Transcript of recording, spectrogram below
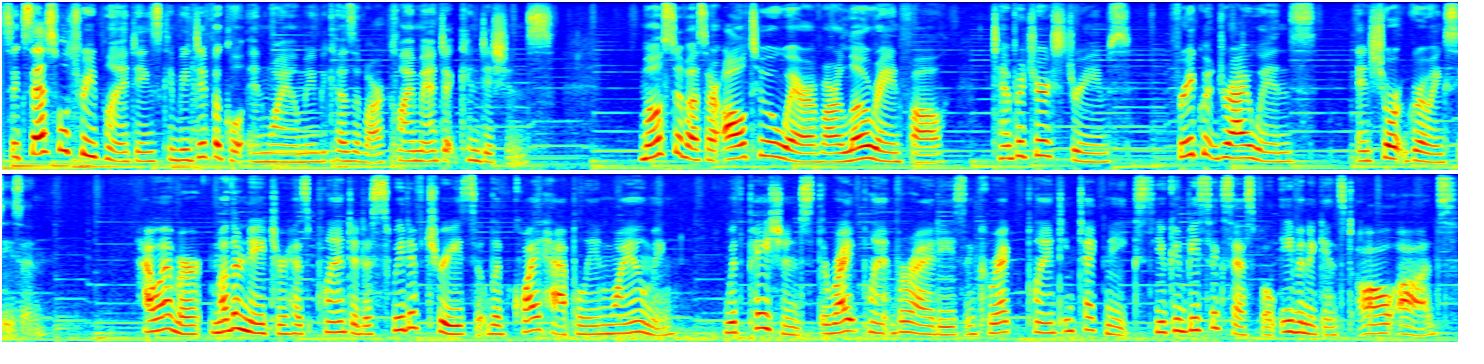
Successful tree plantings can be difficult in Wyoming because of our climatic conditions. Most of us are all too aware of our low rainfall, temperature extremes, frequent dry winds, and short growing season. However, Mother Nature has planted a suite of trees that live quite happily in Wyoming. With patience, the right plant varieties, and correct planting techniques, you can be successful even against all odds.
